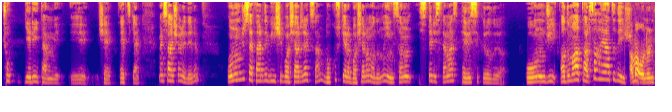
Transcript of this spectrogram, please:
çok geri iten bir e, şey etken. Mesela şöyle diyelim. 10. seferde bir işi başaracaksan 9 kere başaramadığında insanın ister istemez hevesi kırılıyor. O 10. adımı atarsa hayatı değişiyor. Ama 10.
